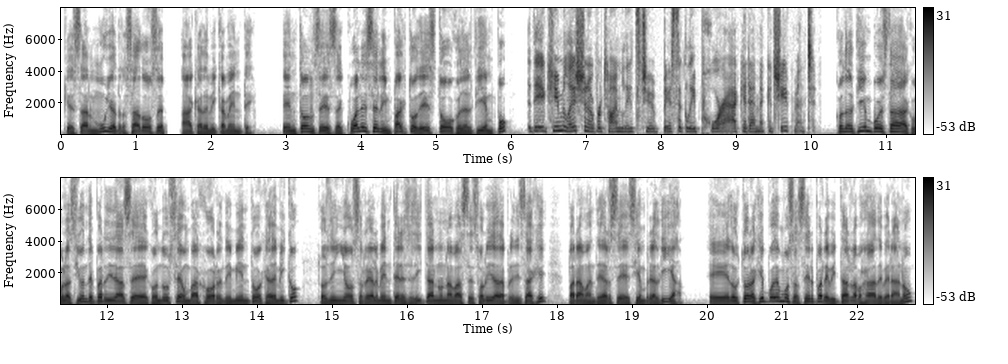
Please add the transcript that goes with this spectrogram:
que están muy atrasados académicamente. Entonces, ¿cuál es el impacto de esto con el tiempo? The accumulation over time leads to basically poor academic achievement. Con el tiempo, esta acumulación de pérdidas eh, conduce a un bajo rendimiento académico. Los niños realmente necesitan una base sólida de aprendizaje para mantenerse siempre al día. Eh, doctora, ¿qué podemos hacer para evitar la bajada de verano?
